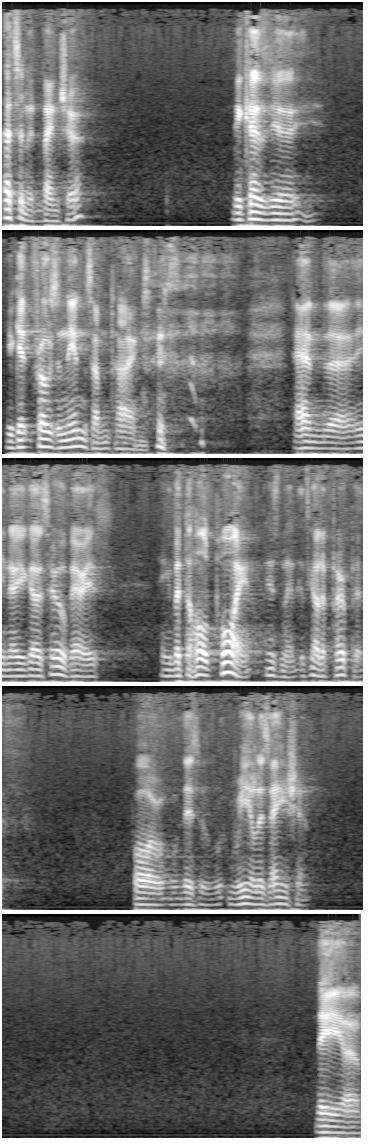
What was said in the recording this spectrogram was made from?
that's an adventure because you, you get frozen in sometimes. and, uh, you know, you go through various things. But the whole point, isn't it? It's got a purpose for this realization. They, um,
